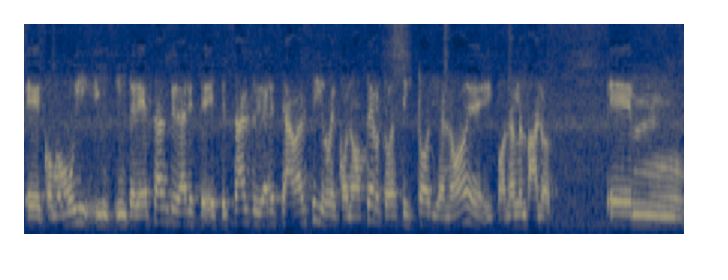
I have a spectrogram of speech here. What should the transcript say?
eh, como muy interesante dar ese, ese, salto y dar ese avance y reconocer toda esta historia ¿no? Eh, y ponerla en valor. Em,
